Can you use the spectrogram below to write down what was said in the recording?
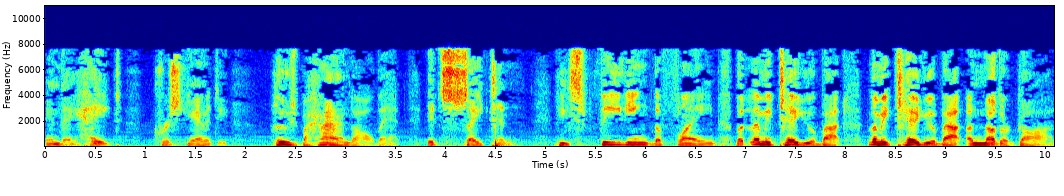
And they hate Christianity. Who's behind all that? It's Satan. He's feeding the flame. But let me tell you about, let me tell you about another God.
